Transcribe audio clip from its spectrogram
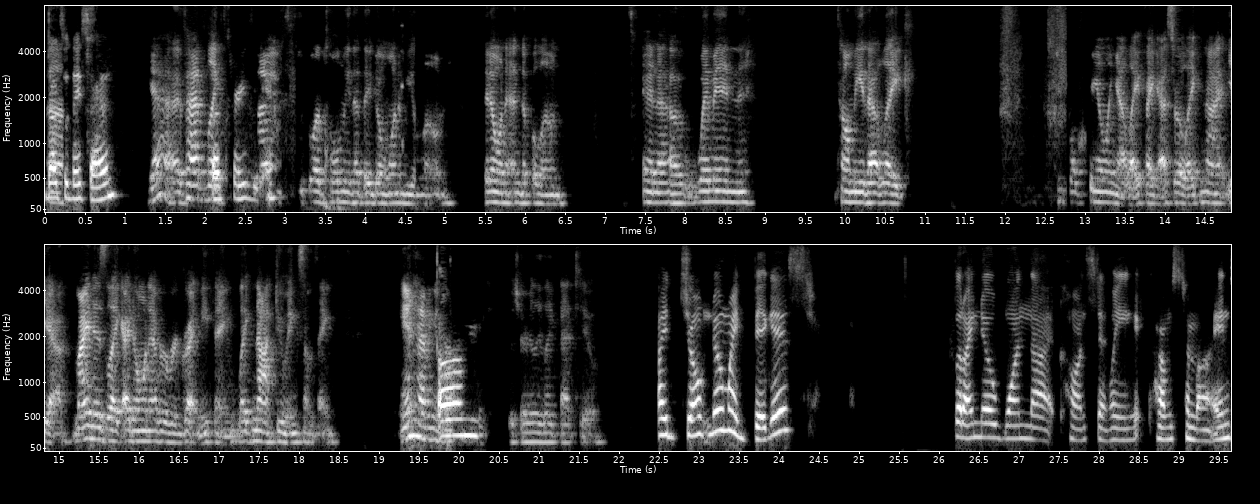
That's uh, what they said. Yeah, I've had like crazy people have told me that they don't want to be alone. They don't want to end up alone. And uh, women tell me that like people failing at life, I guess, or like not. Yeah, mine is like I don't ever regret anything, like not doing something, and having a um, which I really like that too. I don't know my biggest but I know one that constantly comes to mind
